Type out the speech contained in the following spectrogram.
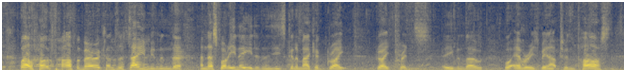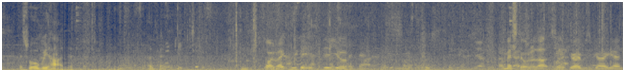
well, half, Americans American to tame him, and, uh, and that's what he needed, and he's going to make a great, great prince, even though whatever he's been up to in the past, it's all behind him. Okay? Sorry, mate. Can you get do your? I missed all of that, so if you're able to go again.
